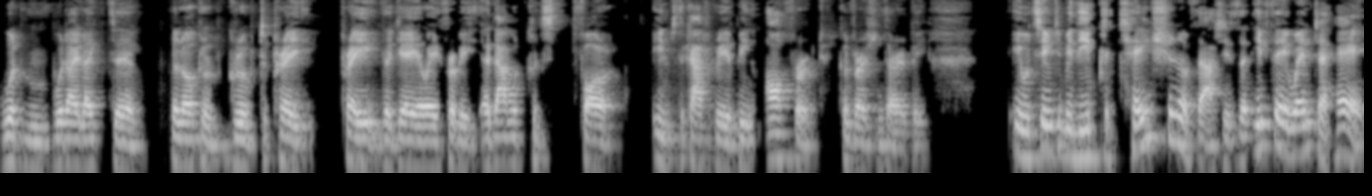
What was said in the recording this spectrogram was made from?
would would I like to the local group to pray pray the gay away for me, and that would could fall into the category of being offered conversion therapy. It would seem to be the implication of that is that if they went ahead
